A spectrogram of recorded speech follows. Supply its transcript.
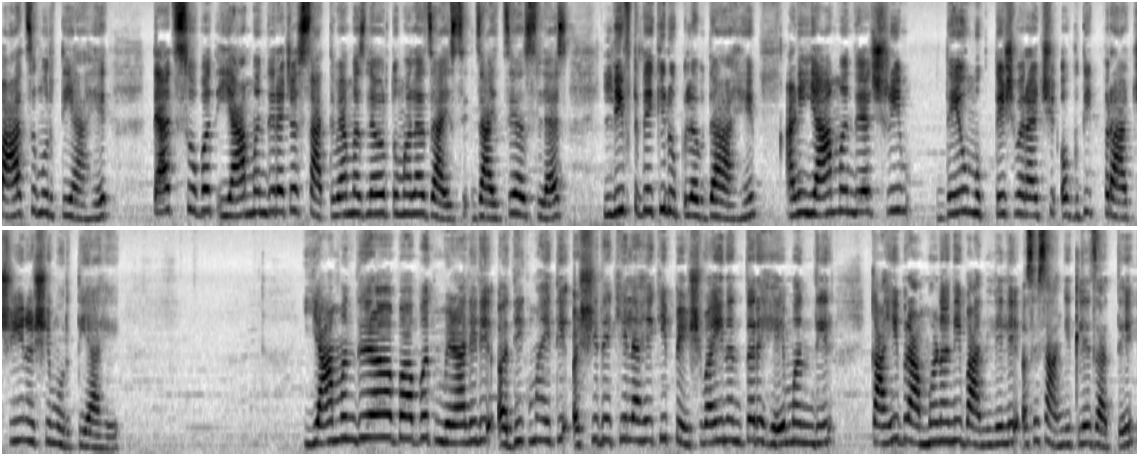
पाच मूर्ती आहेत. त्याचसोबत या मंदिराच्या सातव्या मजल्यावर तुम्हाला जायचे जायचे असल्यास लिफ्ट देखील उपलब्ध आहे. आणि या मंदिरात श्री देव मुक्तेश्वराची अगदी प्राचीन अशी मूर्ती आहे. या मंदिराबाबत मिळालेली अधिक माहिती अशी देखील आहे की पेशवाईनंतर हे मंदिर काही ब्राह्मणांनी बांधलेले असे सांगितले जाते.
